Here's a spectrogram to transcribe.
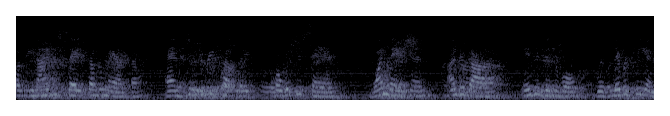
of the United States of America and to the republic for which it stands, one nation, under God, indivisible, with liberty and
